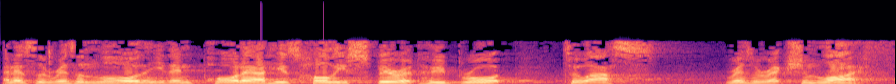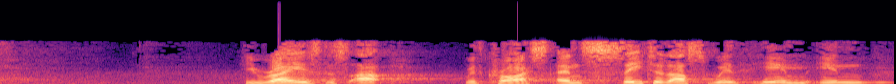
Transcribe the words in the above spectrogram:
And as the risen Lord, he then poured out his Holy Spirit who brought to us resurrection life. He raised us up with Christ and seated us with Him in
